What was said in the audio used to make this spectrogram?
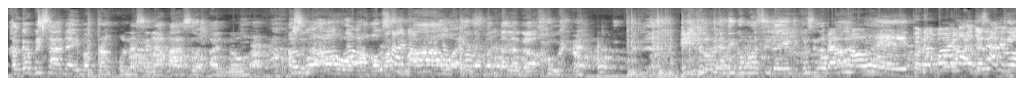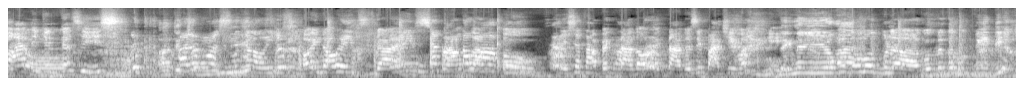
Kagabi sana iba prank ko na sila kaso ano, kaso naawa ako ako kasi ako. naman talaga ako. hindi ko hindi ko man sila, hindi ko sila Pero no maano. hate. Walang magkakagalit dito. sis. Attitude Alam mo, mo di mo siya. gawin. Oy, no hates, guys. Ay, Prank natatawa lang ako. to. Apektado, apektado si Pachi Mani. Tignan niyo yung Huwag na mag-vlog, huwag na mag-video.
